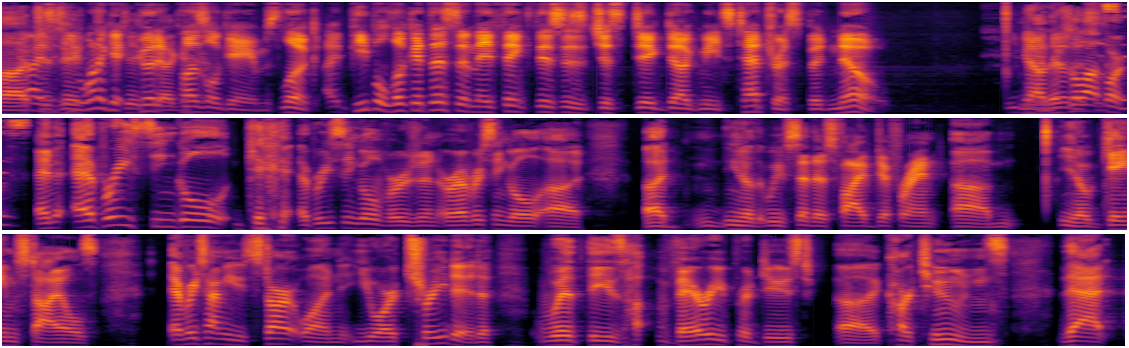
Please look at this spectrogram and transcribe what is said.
uh, Guys, to if you want to get dig good dug- at puzzle games, look, I, people look at this and they think this is just Dig Dug meets Tetris, but no. You No, there's a lot this. more. Is- And every single ga- every single version or every single uh uh you know that we've said there's five different um you know game styles. Every time you start one, you are treated with these very produced uh cartoons that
